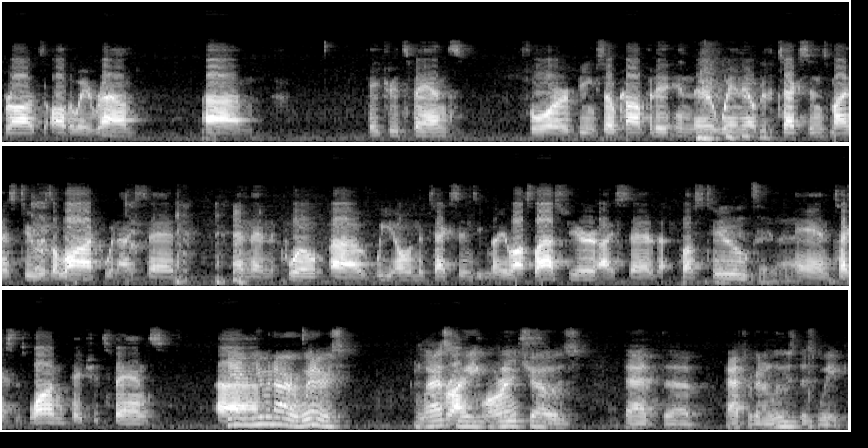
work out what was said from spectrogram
frauds all the way around. Um, Patriots fans for being so confident in their win over the Texans minus two is a lock when I said and then the quote, uh, "We own the Texans, even though you lost last year." I said plus two, didn't say that. and Texans won. Patriots fans. Cam, Uh, you and I are winners. Last Brian week Flores. we chose that the Pats were going to lose this week,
